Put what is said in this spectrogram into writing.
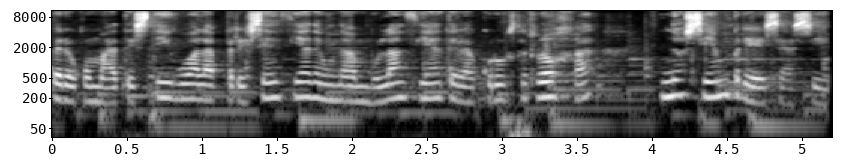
pero como atestigua la presencia de una ambulancia de la Cruz Roja, no siempre es así.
